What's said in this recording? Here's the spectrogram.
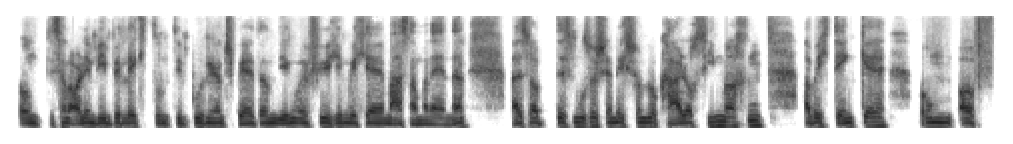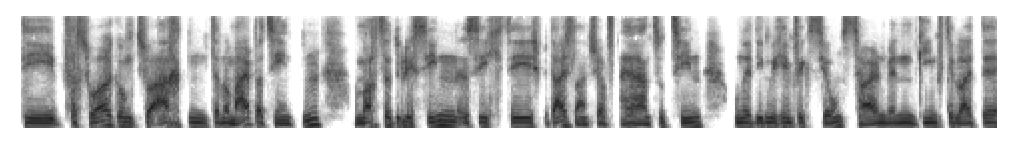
und die sind alle in Wien belegt und in Burgenland sperre dann irgendwann führe ich irgendwelche Maßnahmen ein. Ne? Also das muss wahrscheinlich schon lokal auch Sinn machen. Aber ich denke, um auf die Versorgung zu achten der Normalpatienten, macht es natürlich Sinn, sich die Spitalslandschaft heranzuziehen und nicht irgendwelche Infektionszahlen, wenn geimpfte Leute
